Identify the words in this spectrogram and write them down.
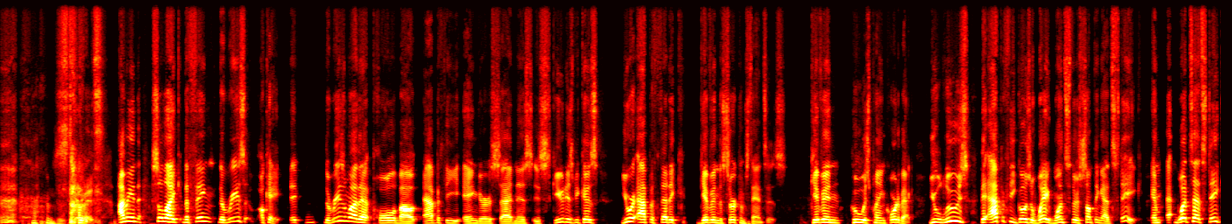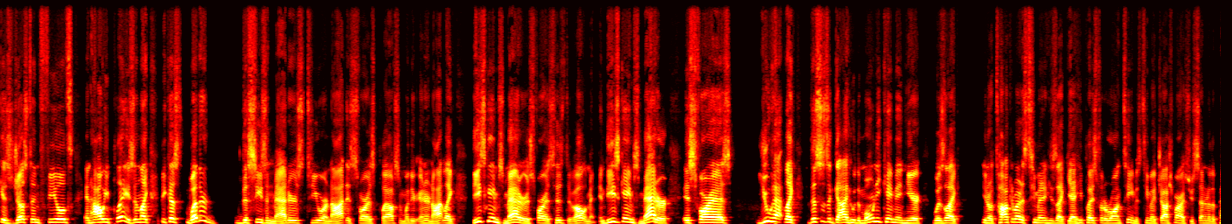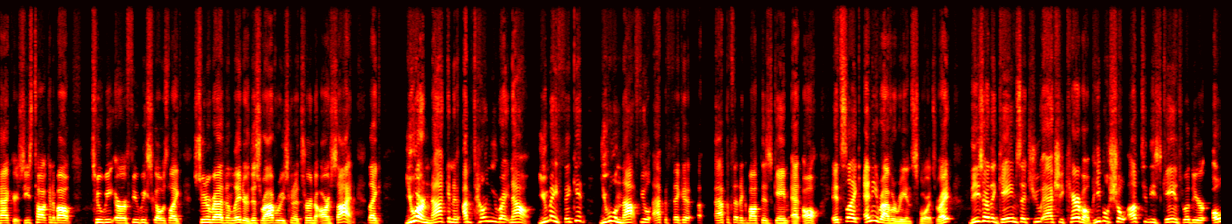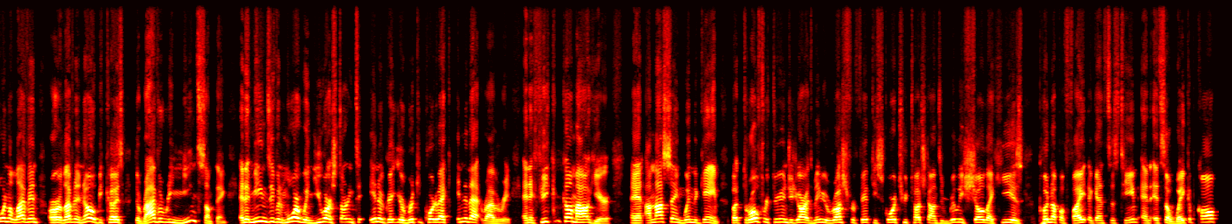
Stop kidding. it. I mean, so like the thing, the reason, okay, it, the reason why that poll about apathy, anger, sadness is skewed is because you were apathetic given the circumstances, given who was playing quarterback. You lose, the apathy goes away once there's something at stake. And uh, what's at stake is Justin Fields and how he plays. And like, because whether the season matters to you or not, as far as playoffs and whether you're in or not, like these games matter as far as his development. And these games matter as far as you have like this is a guy who the moment he came in here was like you know talking about his teammate he's like yeah he plays for the wrong team his teammate josh myers who's center of the packers. He's talking about two week or a few weeks ago was like sooner rather than later this rivalry is going to turn to our side. Like you are not going to i'm telling you right now you may think it you will not feel apathetic uh, apathetic about this game at all. It's like any rivalry in sports right these are the games that you actually care about. People show up to these games, whether you're 0 and 11 or 11 and 0, because the rivalry means something. And it means even more when you are starting to integrate your rookie quarterback into that rivalry. And if he can come out here, and I'm not saying win the game, but throw for 300 yards, maybe rush for 50, score two touchdowns, and really show like he is putting up a fight against this team, and it's a wake up call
